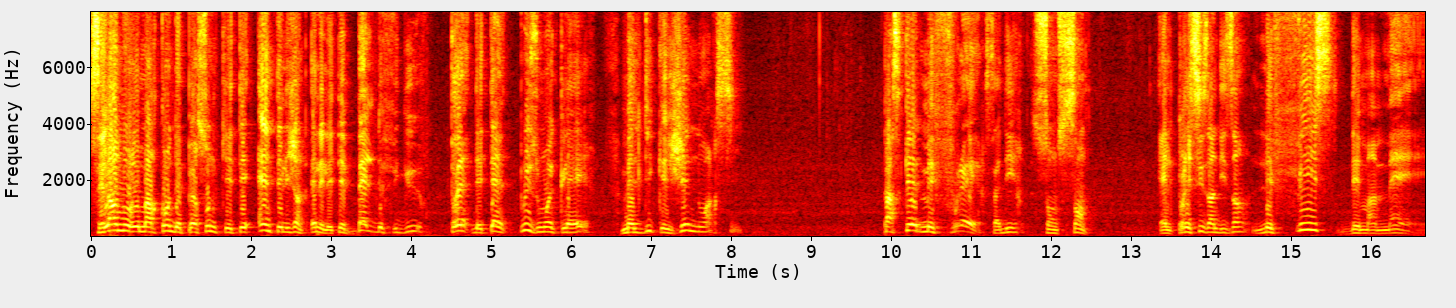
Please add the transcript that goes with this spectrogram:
C'est là où nous remarquons des personnes qui étaient intelligentes. Elle, elle était belle de figure, très, de teint plus ou moins clair, mais elle dit que j'ai noirci. Parce que mes frères, c'est-à-dire son sang, elle précise en disant, les fils de ma mère.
